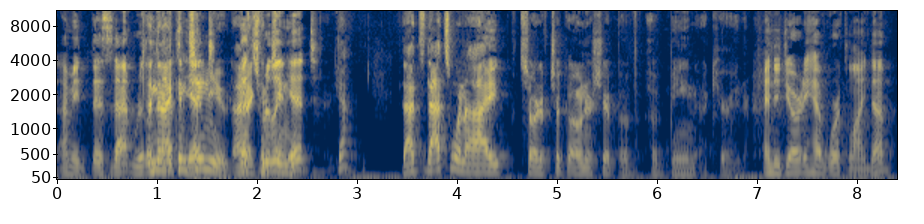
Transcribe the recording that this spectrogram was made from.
I mean, is that really? and then I that's it? continued. I That's really it. Yeah, that's that's when I sort of took ownership of of being a curator. And did you already have work lined up?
